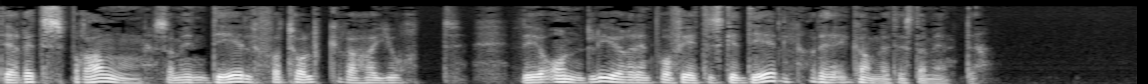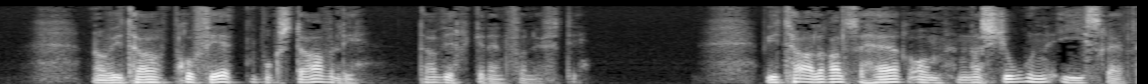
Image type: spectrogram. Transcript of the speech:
Det er et sprang som en del fortolkere har gjort ved å åndeliggjøre den profetiske del av Det gamle testamentet. Når vi tar profeten bokstavelig, da virker den fornuftig. Vi taler altså her om nasjonen Israel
